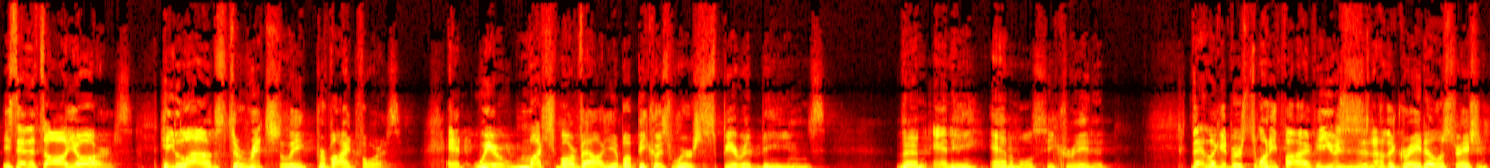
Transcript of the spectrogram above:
he said it's all yours. He loves to richly provide for us. And we're much more valuable because we're spirit beings than any animals he created. Then look at verse 25. He uses another great illustration.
